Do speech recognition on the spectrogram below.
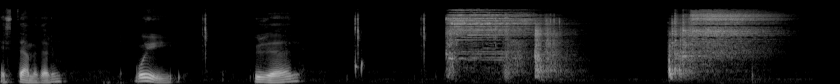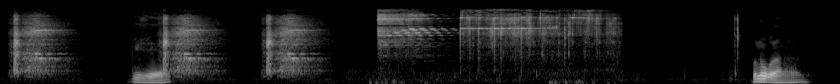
Neyse devam edelim. Uy, güzel. Güzel. Bunu kullanalım.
